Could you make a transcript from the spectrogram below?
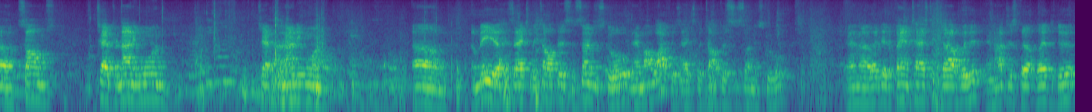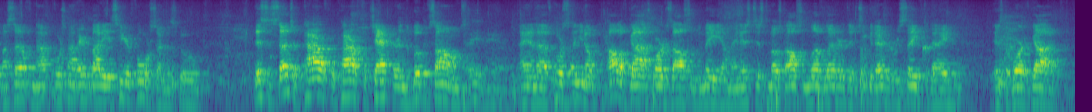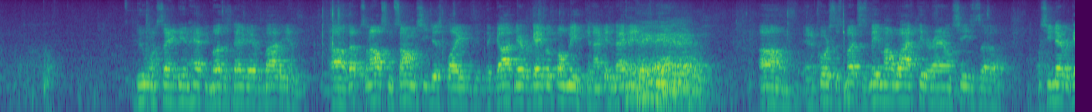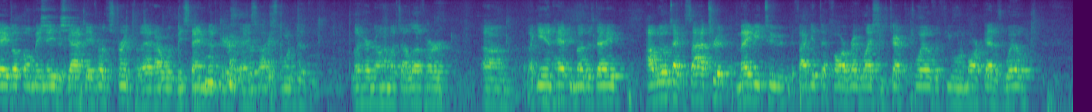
uh, Psalms chapter 91. 91? Chapter 91. Um, Amia has actually taught this in Sunday school, and my wife has actually taught this in Sunday school. And uh, they did a fantastic job with it, and I just felt led to do it myself. And of course, not everybody is here for Sunday school. This is such a powerful, powerful chapter in the book of Psalms. Amen. And uh, of course, uh, you know, all of God's Word is awesome to me. I mean, it's just the most awesome love letter that you could ever receive today is the Word of God. do want to say again, Happy Mother's Day to everybody. And uh, that was an awesome song she just played, that God never gave up on me. Can I get an amen? Amen. Um, and of course, as much as me and my wife kid around, she's uh, she never gave up on me neither. God gave her the strength for that. I wouldn't be standing up here today. So I just wanted to let her know how much I love her. Um, again, happy Mother's Day. I will take a side trip, maybe to, if I get that far, Revelations chapter 12, if you want to mark that as well.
